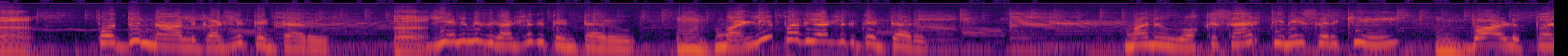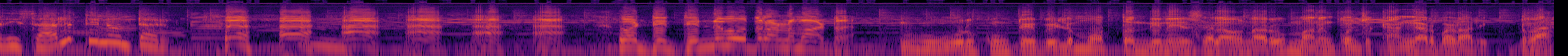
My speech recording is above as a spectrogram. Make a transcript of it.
ఆ, పొద్దున్న నాలుగు గంటలకు తింటారు. ఎనిమిది గంటలకు తింటారు. మళ్ళీ పది గంటలకు తింటారు. మనం ఒకసారి తినేసరికి. వాళ్ళు పది సార్లు తిని ఉంటారు వాటి తిండిపోతులు అన్నమాట. ఊరుకుంటే వీళ్ళు మొత్తం తినేసి ఎలా ఉన్నారు మనం కొంచెం కంగారు పడాలి. రా.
